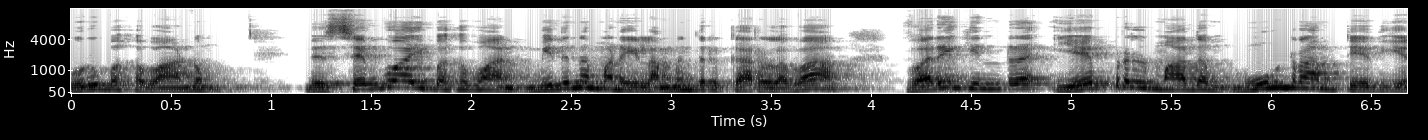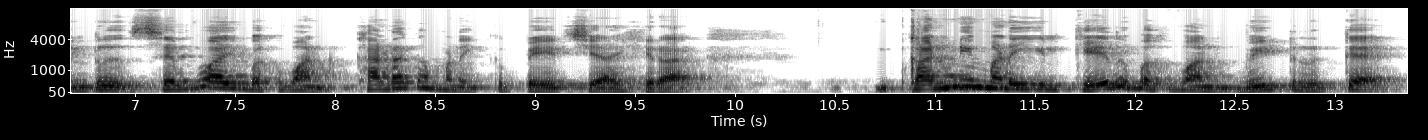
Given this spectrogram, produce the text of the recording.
குரு பகவானும் இந்த செவ்வாய் பகவான் மிதனமனையில் அமைந்திருக்கார் அல்லவா? வருகின்ற ஏப்ரல் மாதம் மூன்றாம் தேதியன்று செவ்வாய் பகவான் கடகமனைக்கு பயிற்சியாகிறார். கன்னிமடையில் கேது பகவான் வீற்றிருக்க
